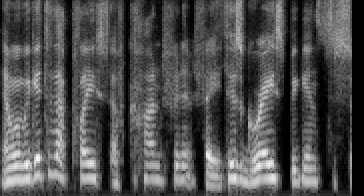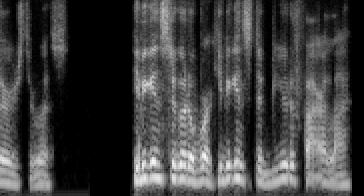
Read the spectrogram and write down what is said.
And when we get to that place of confident faith, His grace begins to surge through us. He begins to go to work. He begins to beautify our life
